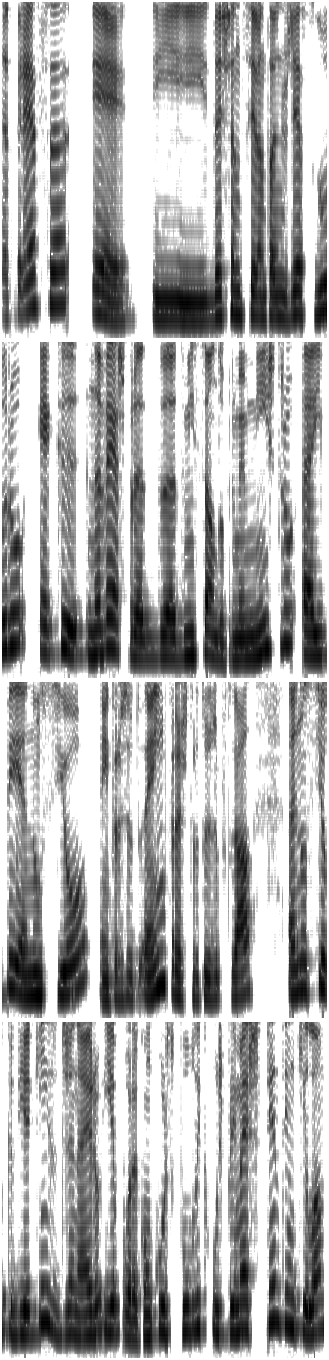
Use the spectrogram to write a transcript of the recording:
A pressa é, e deixando de ser António José Seguro, é que na véspera da demissão do Primeiro-Ministro, a IP anunciou, a, infraestrutura, a Infraestruturas de Portugal, anunciou que dia 15 de janeiro ia pôr a concurso público os primeiros 71 km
